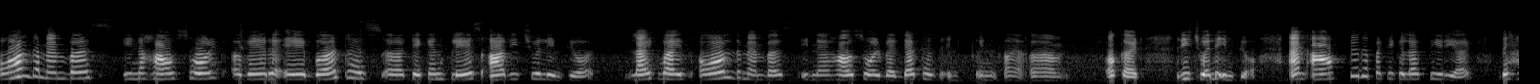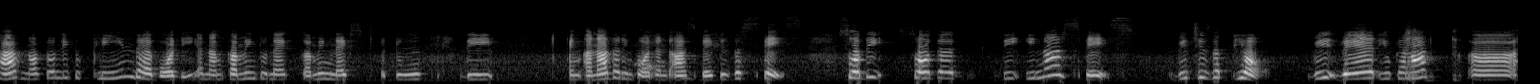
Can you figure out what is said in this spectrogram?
all the members in a household where a birth has uh, taken place are ritually impure. Likewise, all the members in a household where death has in, in, uh, um, occurred ritually impure. And after the particular period, they have not only to clean their body, and I'm coming to next, coming next to the another important aspect is the space. So the so the the inner space, which is the pure we, where you cannot uh,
